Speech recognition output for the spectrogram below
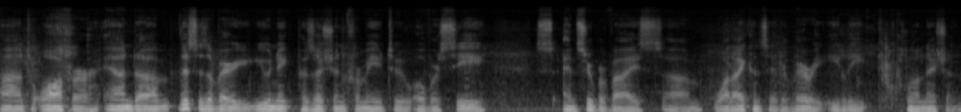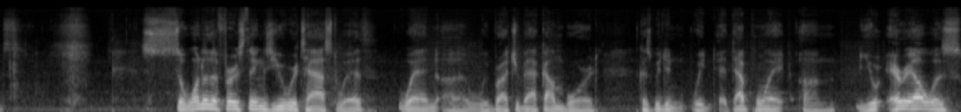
uh, to offer, and um, this is a very unique position for me to oversee and supervise um, what I consider very elite clinicians. So one of the first things you were tasked with when uh, we brought you back on board, because we didn't, we at that point, um, you Ariel was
